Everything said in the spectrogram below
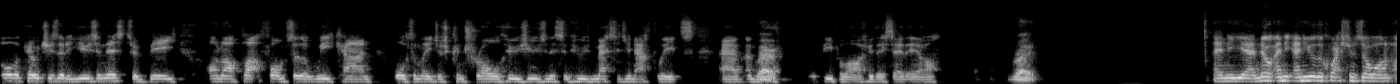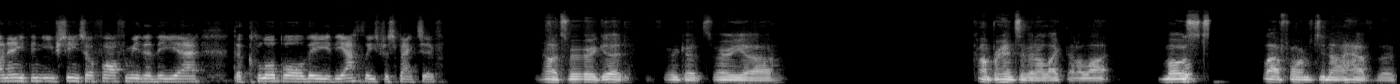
all the coaches that are using this to be on our platform, so that we can ultimately just control who's using this and who's messaging athletes, um, and right. people are who they say they are. Right. Any uh, no any any other questions though on, on anything you've seen so far from either the uh, the club or the the athlete's perspective? No, it's very good. It's very good. It's very uh comprehensive, and I like that a lot. Most cool. platforms do not have the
